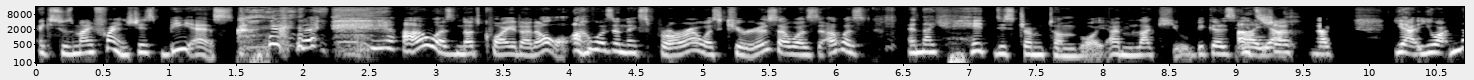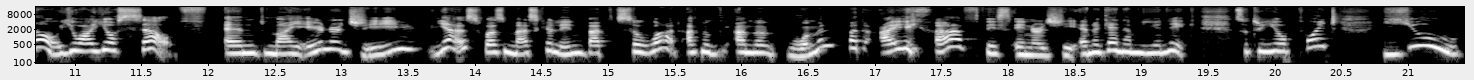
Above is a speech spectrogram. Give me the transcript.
excuse my French, is BS. I was not quiet at all. I was an explorer. I was curious. I was, I was, and I hate this term tomboy. I'm like you because ah, it's uh, yeah. just like, yeah, you are, no, you are yourself. And my energy, yes, was masculine, but so what? I'm a, I'm a woman, but I have this energy. And again, I'm unique. So to your point, you,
